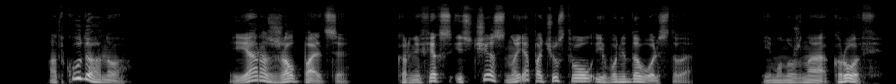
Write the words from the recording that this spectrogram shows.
— Откуда оно? Я разжал пальцы. Корнифекс исчез, но я почувствовал его недовольство. Ему нужна кровь.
